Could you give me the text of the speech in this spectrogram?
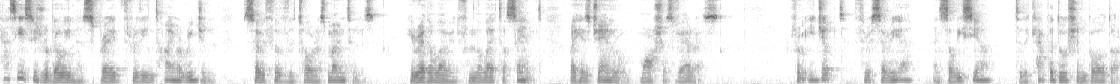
Cassius's rebellion has spread through the entire region south of the Taurus Mountains, he read aloud from the letter sent by his general Marcius Verus. From Egypt through Syria and Cilicia to the Cappadocian border,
